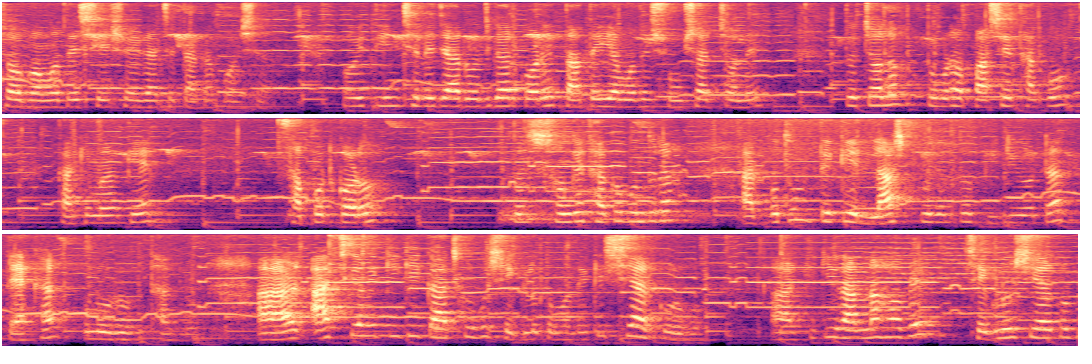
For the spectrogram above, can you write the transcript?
সব আমাদের শেষ হয়ে গেছে টাকা পয়সা। ওই তিন ছেলে যা রোজগার করে, তাতেই আমাদের সংসার চলে। তো চলো, তোমরা পাশে থাকো, কাকিমাকে সাপোর্ট করো। তো সঙ্গে থাকো বন্ধুরা। আর প্রথম থেকে লাস্ট পর্যন্ত ভিডিওটা দেখার অনুরোধ থাকল। আর আজকে আমি কি কি কাজ করব সেগুলো তোমাদেরকে শেয়ার করব। আর কি কি রান্না হবে সেগুলো শেয়ার করব।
